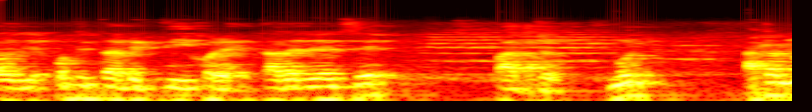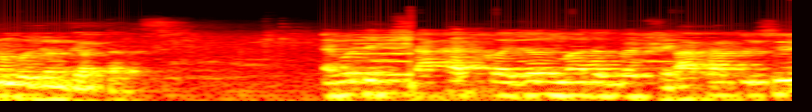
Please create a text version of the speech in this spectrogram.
ওই যে পতিতাবৃত্তি করে তাদের রয়েছে পাঁচজন। মোট আটানব্বই জন গ্রেপ্তার আছে। এর মধ্যে ডাকাত কয়জন মাদক ব্যবসায়ী টাকা তুলছে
